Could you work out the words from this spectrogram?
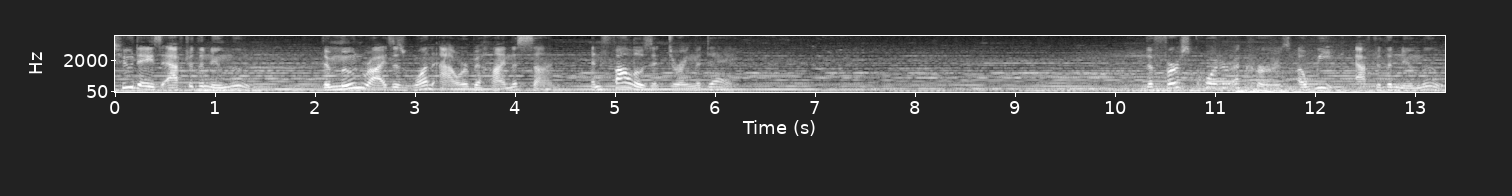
two days after the new moon. The moon rises one hour behind the sun and follows it during the day. The first quarter occurs a week after the new moon.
